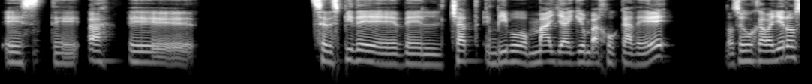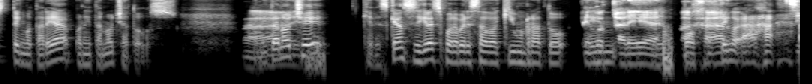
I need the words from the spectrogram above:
Este, ah, eh, se despide del chat en vivo Maya-KDE. Los dejo, caballeros. Tengo tarea. Bonita noche a todos. Bonita noche. Que descanses y gracias por haber estado aquí un rato. Tengo en tarea, bajar Tengo- ajá, ah, sí,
